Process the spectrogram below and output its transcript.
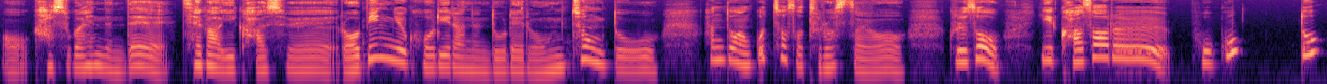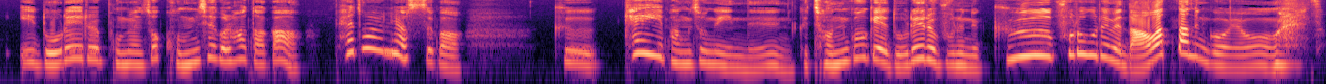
어, 가수가 했는데 제가 이 가수의 Loving You Girl이라는 노래를 엄청 또 한동안 꽂혀서 들었어요. 그래서 이 가사를 보고 또 이 노래를 보면서 검색을 하다가 페더 엘리아스가 그 K 방송에 있는 그 전국의 노래를 부르는 그 프로그램에 나왔다는 거예요. 그래서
